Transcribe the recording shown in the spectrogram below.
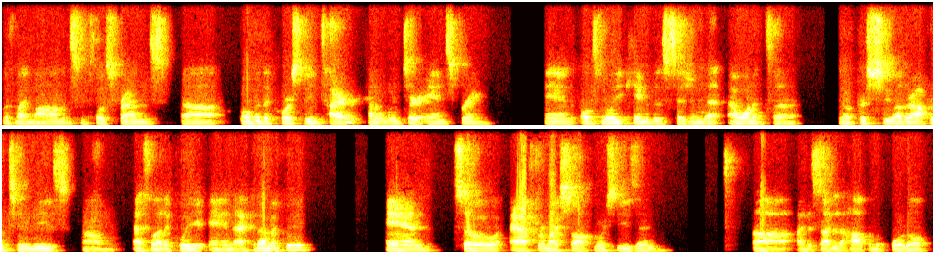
with my mom and some close friends uh, over the course of the entire kind of winter and spring, and ultimately came to the decision that I wanted to, you know, pursue other opportunities um, athletically and academically. And so after my sophomore season, uh, I decided to hop in the portal.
